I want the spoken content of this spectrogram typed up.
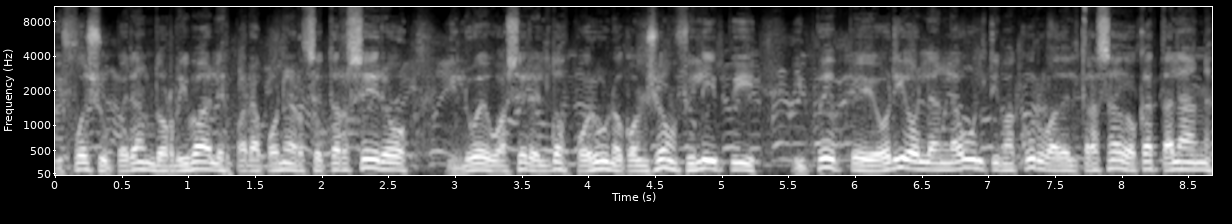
y fue superando rivales para ponerse tercero y luego hacer el 2 por 1 con John Filippi y Pepe Oriola en la última curva del trazado catalán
